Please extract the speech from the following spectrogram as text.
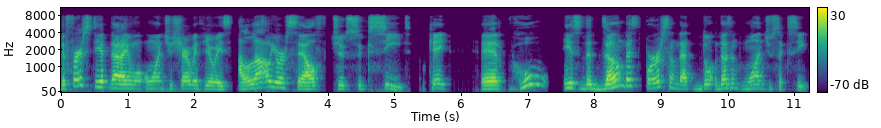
The first tip that I want to share with you is allow yourself to succeed, okay? Um, who is the dumbest person that do, doesn't want to succeed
